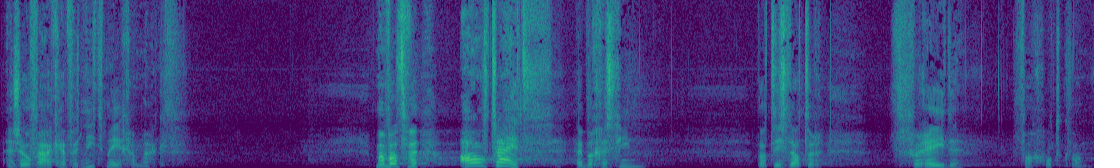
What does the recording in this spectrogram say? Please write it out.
En zo vaak hebben we het niet meegemaakt. Maar wat we altijd hebben gezien, dat is dat er vrede van God kwam.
